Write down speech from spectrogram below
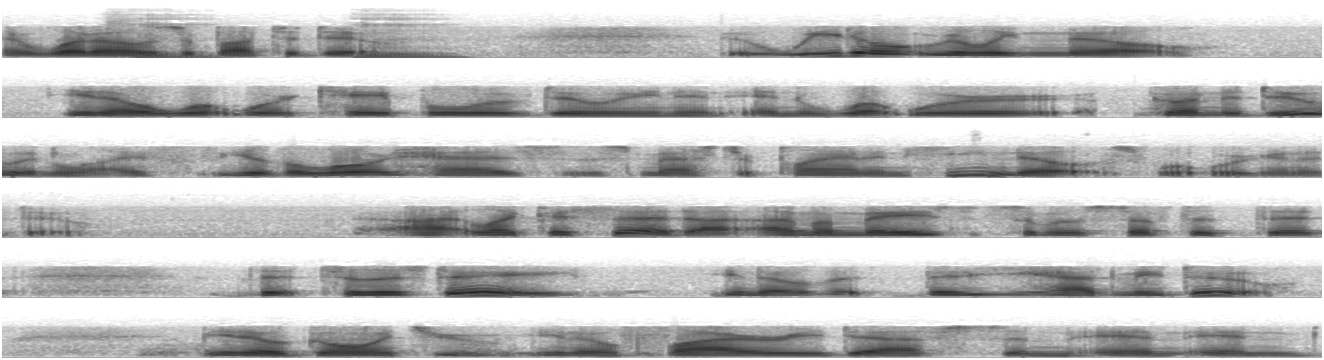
and what I was about to do. Mm. We don't really know, you know, what we're capable of doing and, and what we're going to do in life. You know, the Lord has this master plan, and He knows what we're going to do. I, like I said, I, I'm amazed at some of the stuff that that that to this day, you know, that that He had me do. You know, going through you know fiery deaths and and and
